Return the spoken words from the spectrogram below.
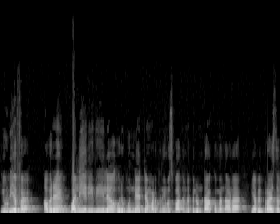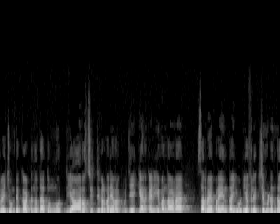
യു ഡി എഫ് അവർ വലിയ രീതിയിൽ ഒരു മുന്നേറ്റം അടുത്ത നിയമസഭാ തെരഞ്ഞെടുപ്പിൽ ഉണ്ടാക്കുമെന്നാണ് ഈ അഭിപ്രായ സർവേ ചൂണ്ടിക്കാട്ടുന്നത്. തൊണ്ണൂറ്റിയാറ് സീറ്റുകൾ വരെ അവർക്ക് വിജയിക്കാൻ കഴിയുമെന്നാണ് സർവേ പറയുന്നത്. യു ഡി എഫ് ലക്ഷ്യമിടുന്നത്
